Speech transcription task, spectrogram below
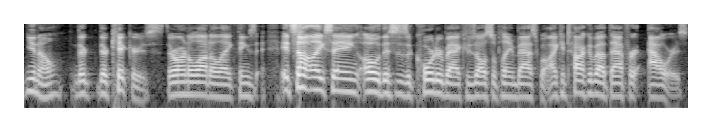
you know, they're they're kickers. There aren't a lot of like things. It's not like saying, oh, this is a quarterback who's also playing basketball. I can talk about that for hours.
